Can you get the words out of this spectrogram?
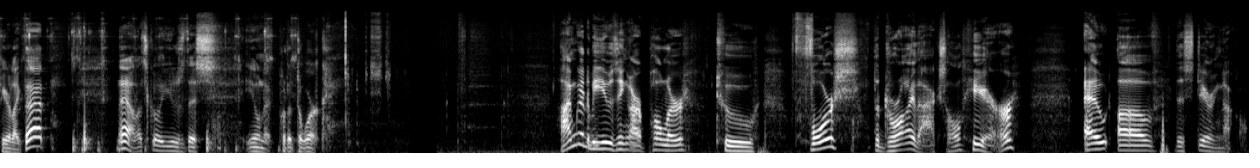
here like that. Now let's go use this unit, put it to work. I'm going to be using our puller to force the drive axle here out of the steering knuckle.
